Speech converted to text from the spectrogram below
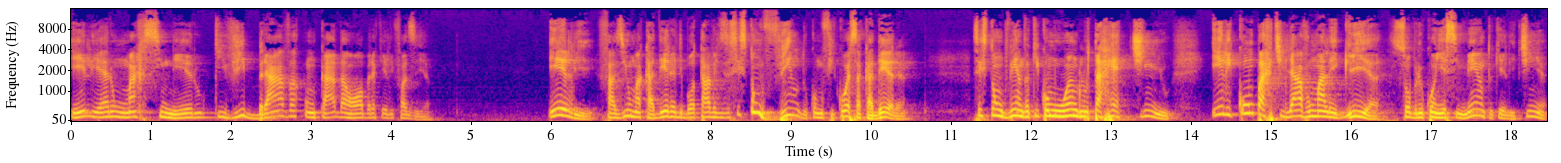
ele era um marceneiro que vibrava com cada obra que ele fazia. Ele fazia uma cadeira, ele botava e dizia: Vocês estão vendo como ficou essa cadeira? Vocês estão vendo aqui como o ângulo está retinho ele compartilhava uma alegria sobre o conhecimento que ele tinha,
